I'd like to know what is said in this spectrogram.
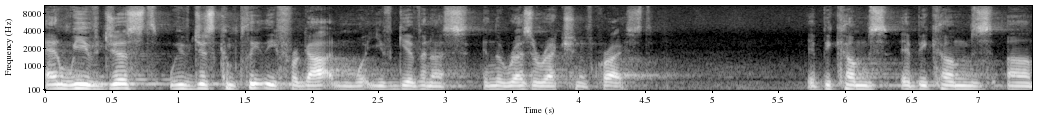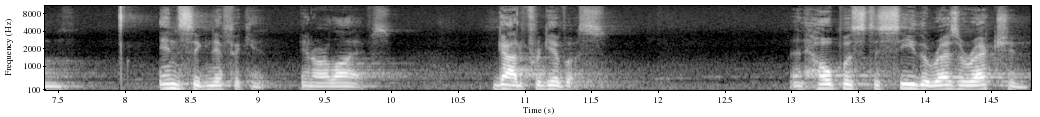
And we've just, we've just completely forgotten what you've given us in the resurrection of Christ it becomes, it becomes um, insignificant in our lives. God, forgive us and help us to see the resurrection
